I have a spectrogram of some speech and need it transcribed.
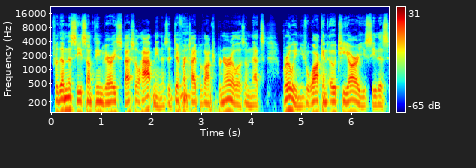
for them to see something very special happening there's a different yeah. type of entrepreneurialism that's brewing if you walk in otr you see this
